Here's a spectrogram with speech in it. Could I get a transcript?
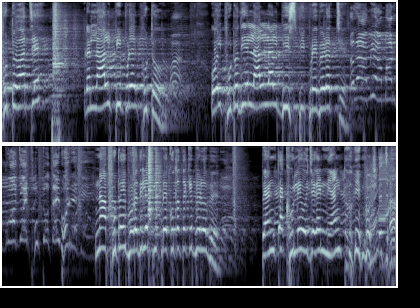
ফুটো আছে ওটা লাল পিঁপড়ের ফুটো। ওই ফুটো দিয়ে লাল লাল বিষ পিঁপড়ে বেরোচ্ছে। আমি আমার ফুটোতেই ভরে দিই। না ফুটোই ভরে দিলে পিঁপড়ে কোথা থেকে বেরোবে? প্যান্টটা খুলে ওই জায়গায় ন্যাংটো হয়ে বসে যাও।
